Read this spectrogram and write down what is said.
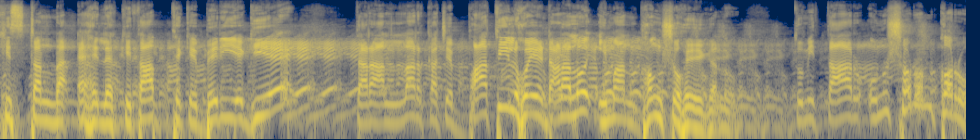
খ্রিস্টানরা এহলে কিতাব থেকে বেরিয়ে গিয়ে তারা আল্লাহর কাছে বাতিল হয়ে দাঁড়াল ইমান ধ্বংস হয়ে গেল। তুমি তার অনুসরণ করো।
